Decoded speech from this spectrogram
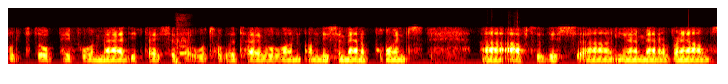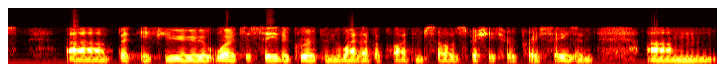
would have thought people were mad if they said they were top of the table on, on this amount of points uh, after this uh, you know amount of rounds. Uh, but if you were to see the group and the way they've applied themselves, especially through pre-season, um,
